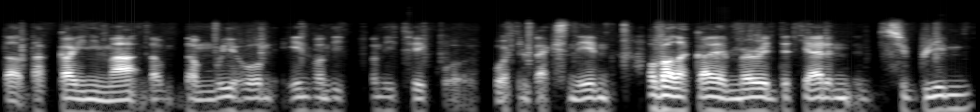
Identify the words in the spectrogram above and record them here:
dat, dat kan je niet maken. Dan, dan moet je gewoon een van die, van die twee quarterbacks nemen. Ofwel dat Kyler Murray dit jaar een, een subliem,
